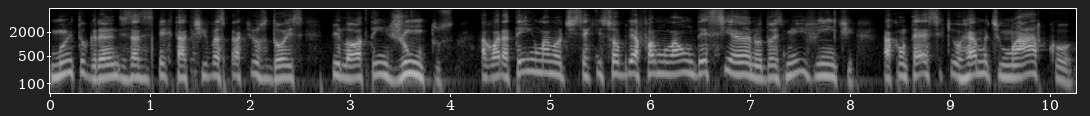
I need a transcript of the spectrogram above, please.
muito grandes as expectativas para que os dois pilotem juntos Agora tem uma notícia aqui sobre a Fórmula 1 desse ano, 2020. Acontece que o Helmut Marko,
